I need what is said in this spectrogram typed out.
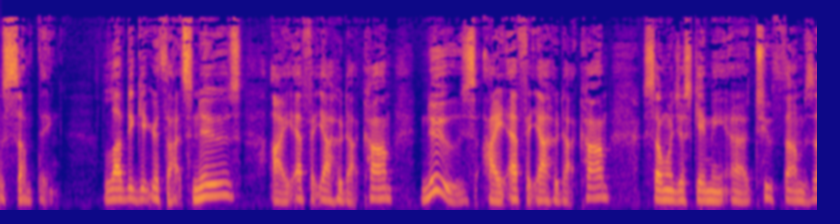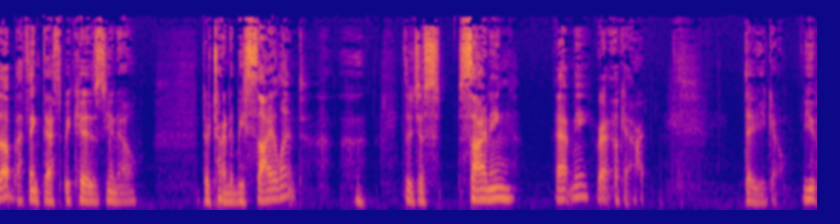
something? Love to get your thoughts. News, if at yahoo.com. News, if at yahoo.com. Someone just gave me uh, two thumbs up. I think that's because, you know, they're trying to be silent. they're just signing at me. Right. Okay. All right. There you go. You,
